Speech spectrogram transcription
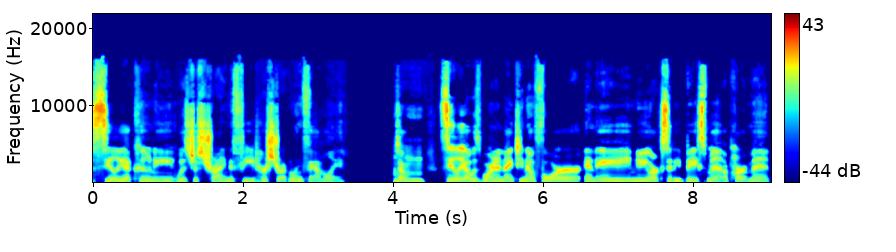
Celia Cooney, was just trying to feed her struggling family. So, Hmm. Celia was born in 1904 in a New York City basement apartment,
